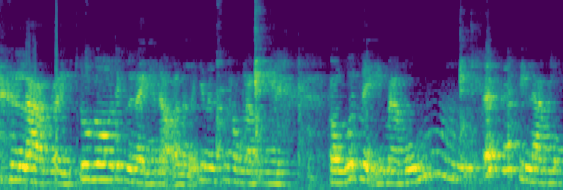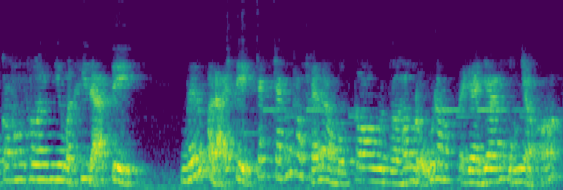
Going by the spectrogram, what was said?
Làm rồi tu go cho người này người nọ nữa cho nên sẽ Hồng làm nhiều. Còn quý vị mà muốn ít thì làm một con thôi. Nhưng mà khi đã tiệc nếu mà đãi tiệc chắc chắn không thể nào một con rồi không đủ đâu. Tại gà dai nó cũng nhỏ.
